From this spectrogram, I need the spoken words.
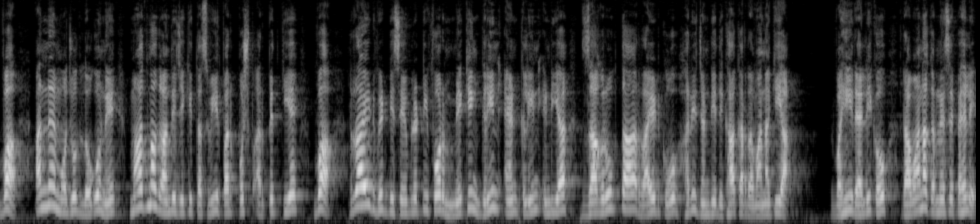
व अन्य मौजूद लोगों ने महात्मा गांधी जी की तस्वीर पर पुष्प अर्पित किए व ride with disability for making green and clean India जागरूकता राइड को हरी झंडी दिखाकर रवाना किया। वहीं रैली को रवाना करने से पहले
